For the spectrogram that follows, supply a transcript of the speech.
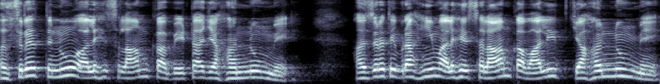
हज़रत नू अलैहिस्सलाम का बेटा जहन्नुम में, हज़रत इब्राहीम आसमाम का वालिद जहन्नुम में,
